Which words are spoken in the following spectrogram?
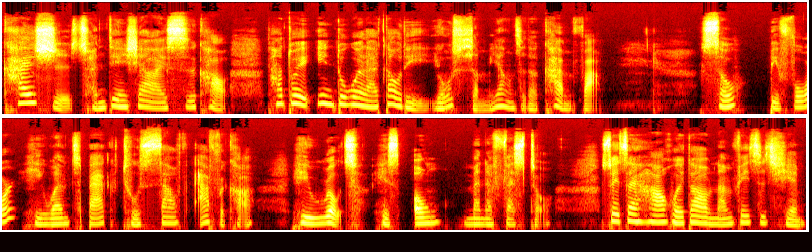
开始沉淀下来思考，他对印度未来到底有什么样子的看法。So before he went back to South Africa, he wrote his own manifesto. 所以在他回到南非之前，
